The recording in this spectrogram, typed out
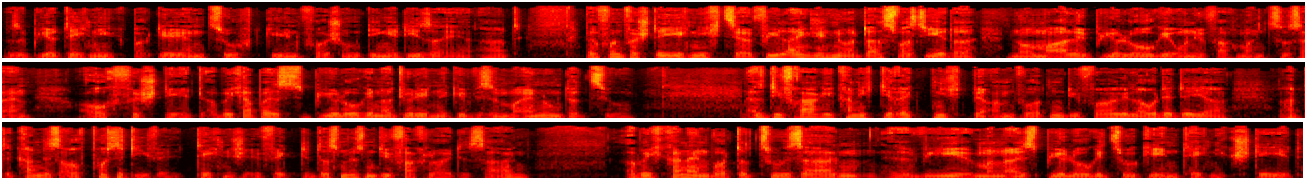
Also Biotechnik, Bakterienzucht, Genforschung, Dinge dieser Art. Davon verstehe ich nicht sehr viel, eigentlich nur das, was jeder normale Biologe, ohne Fachmann zu sein, auch versteht. Aber ich habe als Biologe natürlich eine gewisse Meinung dazu. Also die Frage kann ich direkt nicht beantworten. Die Frage lautete ja, hat, kann es auch positive technische Effekte? Das müssen die Fachleute sagen. Aber ich kann ein Wort dazu sagen, äh, wie man als Biologe zur Gentechnik steht.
